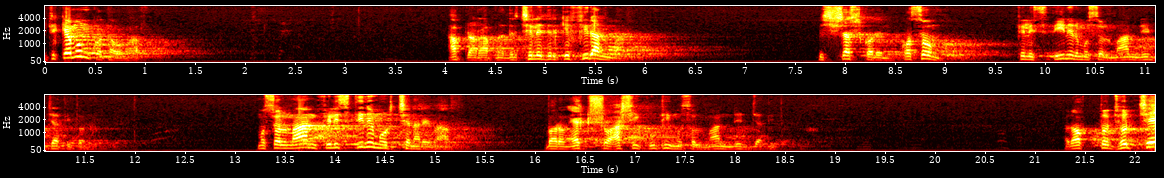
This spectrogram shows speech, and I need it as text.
এটা কেমন কথা, অভাব? আপনারা আপনাদের ছেলেদেরকে ফিরান না বিশ্বাস করেন, কসম। ফিলিস্তিনের মুসলমান নির্যাতিত না। মুসলমান ফিলিস্তিনে মরছে না রে বাপ। বরং একশো আশি কোটি মুসলমান নির্যাতিত। রক্ত ঝরছে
